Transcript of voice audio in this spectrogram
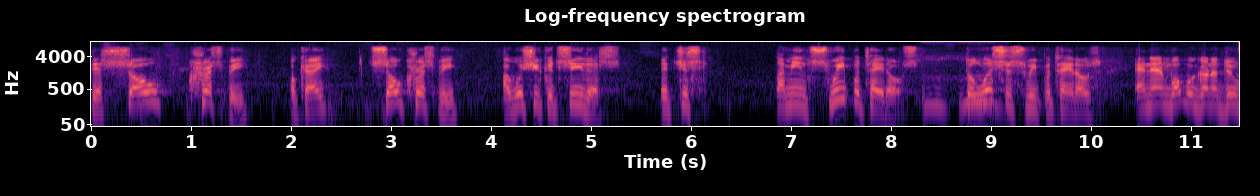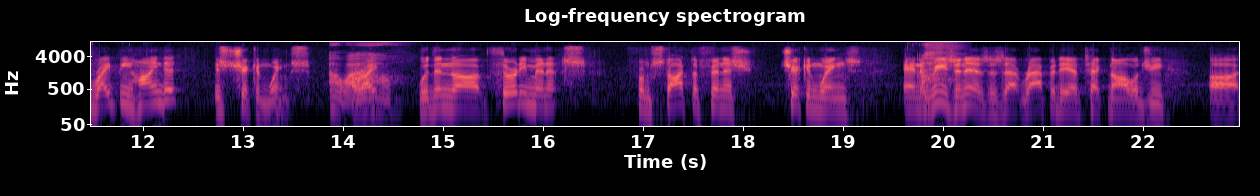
they're so crispy, okay? So crispy. I wish you could see this. It just, I mean, sweet potatoes, mm -hmm. delicious sweet potatoes. And then what we're gonna do right behind it is chicken wings. Oh, wow. All right? Within uh, 30 minutes from start to finish, chicken wings. And the reason is, is that rapid air technology uh,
